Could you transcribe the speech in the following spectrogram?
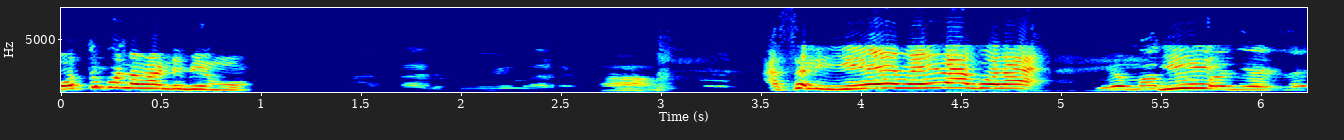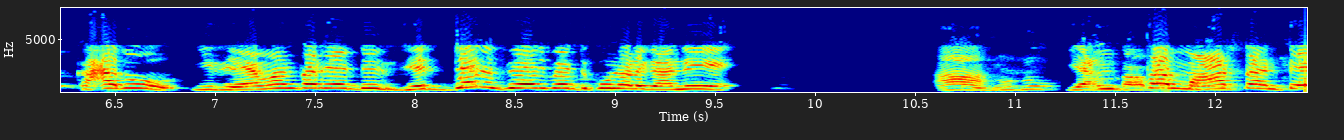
మొత్తుకున్నామండి మేము. అసలు ఏమైనా కూడా? కాదు ఈ రేవంత్ రెడ్డి రెడ్డి అని పేరు పెట్టుకున్నాడు కానీ ఎంత మాట అంటే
